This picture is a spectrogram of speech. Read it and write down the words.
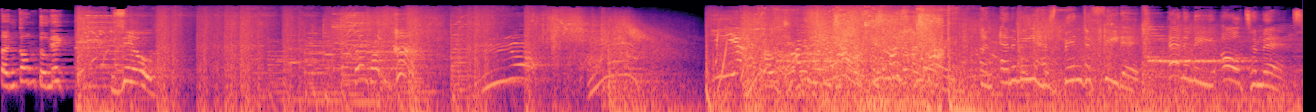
tấn công tướng địch An enemy has been defeated. Enemy ultimate.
